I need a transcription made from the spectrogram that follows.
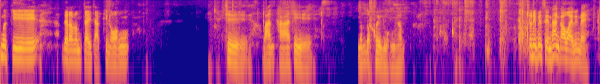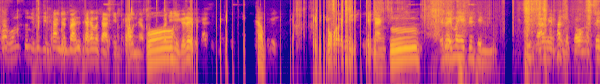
เมื่อกี้ได้รับน้ำใจจากพี่น้อง ที่ร้านค้าที่น้ำตกห้วยหลวงนะครับ ตัวนี้เป็นเส้นทางเกาไว้เรื่องใดครับผมตัวนี้เป็นสินทางเดินไปที่แท้ธรรมชาติสินเก่านะครับโอ้วันที่นี่ก็เลยไปการสินครับตัวที่เป็นหนังอืมก็เลยไม่ให้เป็นสินที่ทางแม่พันธุ์หมดจองครับเป็น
